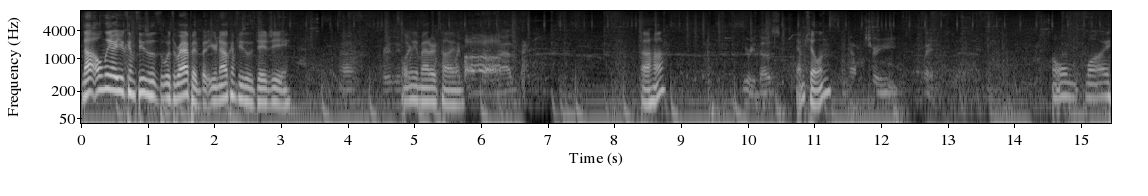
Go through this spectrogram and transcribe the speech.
Not only are you confused with with Rapid, but you're now confused with JG. Only a matter of time. like, bad. Uh huh. You read those. Yeah, I'm chilling. Yeah, I'm sure you. Wait. Oh my.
